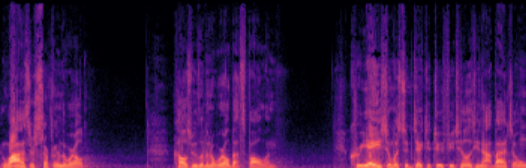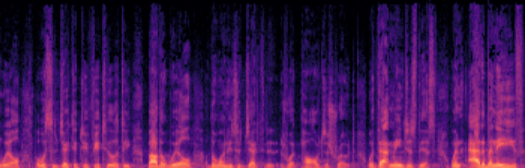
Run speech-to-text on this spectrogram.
And why is there suffering in the world? Because we live in a world that's fallen. Creation was subjected to futility not by its own will, but was subjected to futility by the will of the one who subjected it, is what Paul just wrote. What that means is this when Adam and Eve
